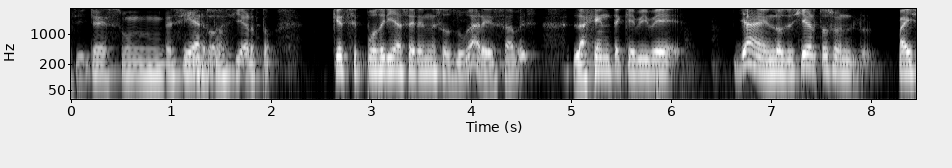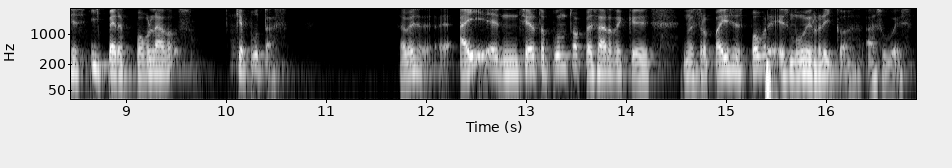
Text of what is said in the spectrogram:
Sí que es un desierto. desierto. ¿Qué se podría hacer en esos lugares, sabes? La gente que vive ya en los desiertos o en países hiperpoblados, ¿qué putas? ¿Sabes? Ahí, en cierto punto, a pesar de que nuestro país es pobre, es muy rico a su vez.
